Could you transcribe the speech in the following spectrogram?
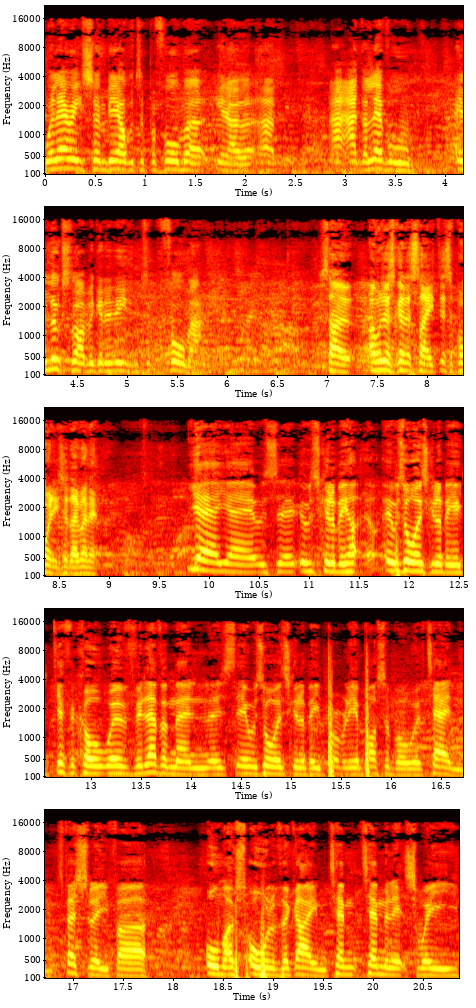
will Eriksen be able to perform at you know at, at the level it looks like we're going to need them to perform at. So I'm just going to say disappointing today, wasn't it? Yeah, yeah, it was. Uh, it was going to be. It was always going to be difficult with eleven men. It was always going to be probably impossible with ten, especially for almost all of the game. Ten, 10 minutes, we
